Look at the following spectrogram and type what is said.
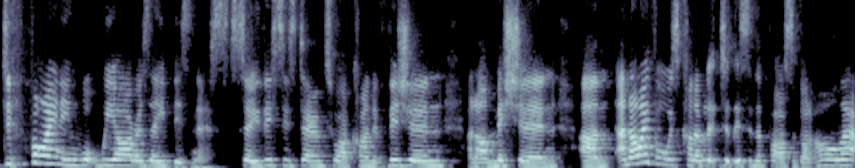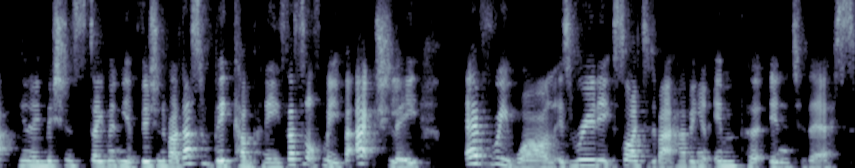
defining what we are as a business. So this is down to our kind of vision and our mission. Um, and I've always kind of looked at this in the past and gone, oh, that you know mission statement, your vision about that's for big companies. That's not for me. But actually, everyone is really excited about having an input into this.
